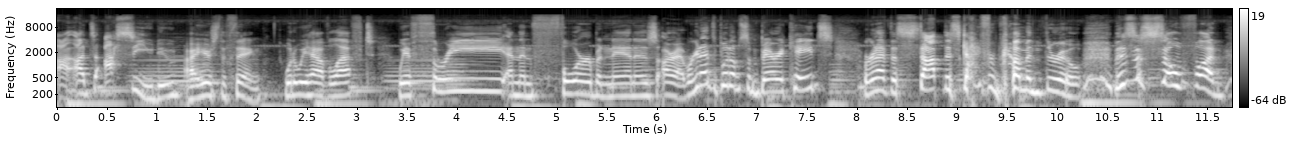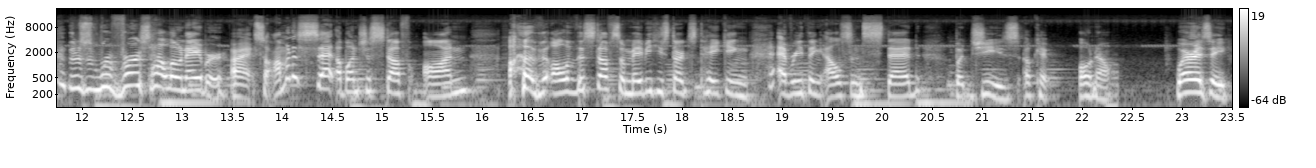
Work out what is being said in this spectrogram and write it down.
I, I, I see you, dude. All right, here's the thing. What do we have left? We have three and then four bananas. All right, we're gonna have to put up some barricades. We're gonna have to stop this guy from coming through. This is so fun. There's reverse hello neighbor. All right, so I'm gonna set a bunch of stuff on all of this stuff, so maybe he starts taking everything else instead. But geez, okay. Oh no. Where is he?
